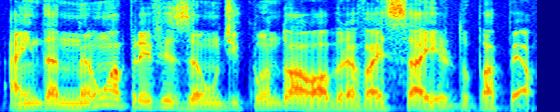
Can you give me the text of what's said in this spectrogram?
ainda não há previsão de quando a obra vai sair do papel.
